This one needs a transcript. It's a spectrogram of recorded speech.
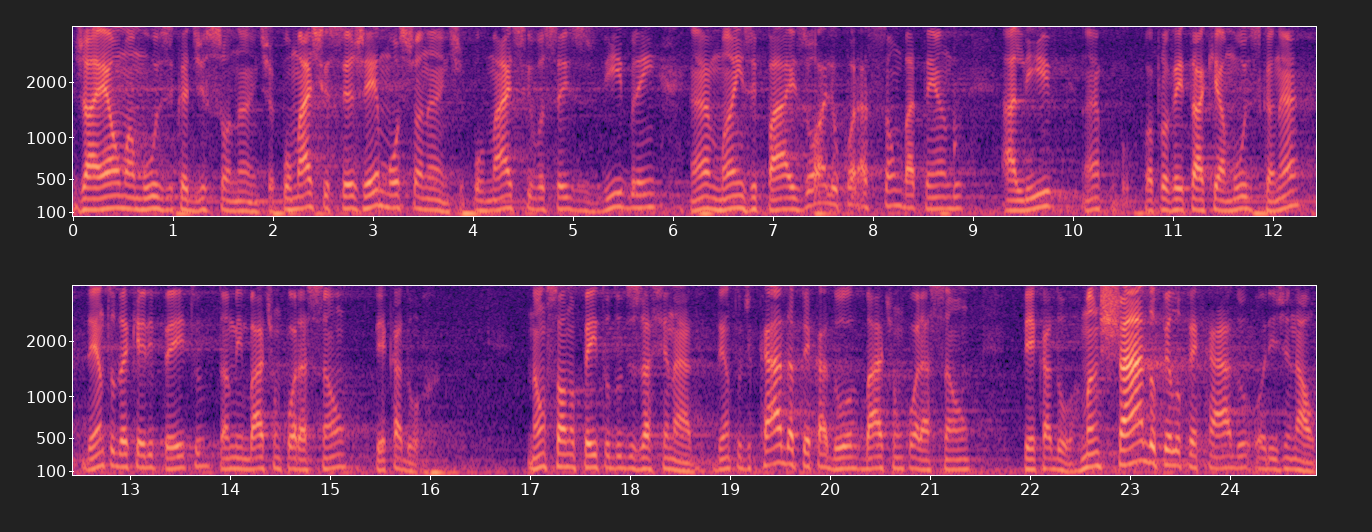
Já é uma música dissonante, por mais que seja emocionante, por mais que vocês vibrem, né, mães e pais, olha o coração batendo ali, né, vou aproveitar aqui a música, né? Dentro daquele peito também bate um coração pecador. Não só no peito do desafinado, dentro de cada pecador bate um coração pecador, manchado pelo pecado original.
